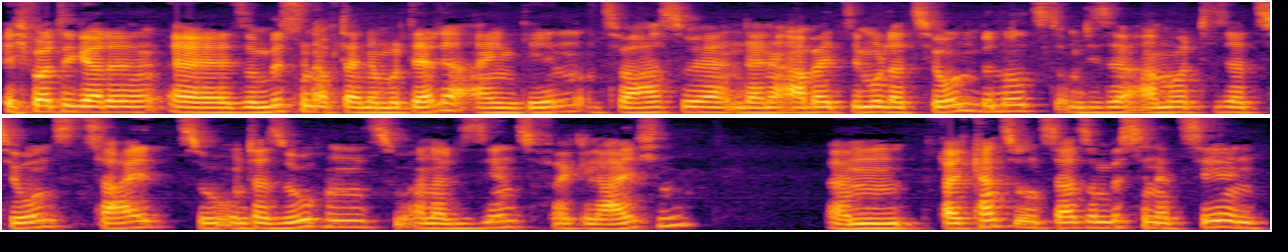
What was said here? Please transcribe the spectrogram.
Ich wollte gerade äh, so ein bisschen auf deine Modelle eingehen. Und zwar hast du ja in deiner Arbeit Simulationen benutzt, um diese Amortisationszeit zu untersuchen, zu analysieren, zu vergleichen. Ähm, vielleicht kannst du uns da so ein bisschen erzählen,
